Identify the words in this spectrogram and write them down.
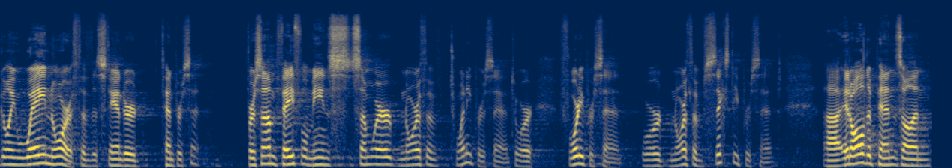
going way north of the standard 10%. For some, faithful means somewhere north of 20% or 40% or north of 60%. Uh, it all depends on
